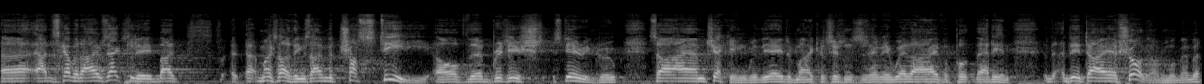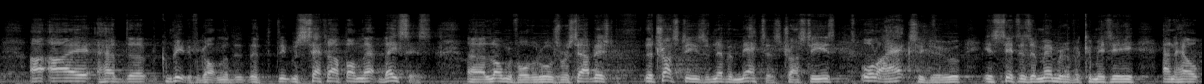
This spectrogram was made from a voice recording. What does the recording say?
uh, I discovered I was actually, by, uh, amongst other things, I'm a trustee of the British steering group, so I am checking with the aid of my constituency whether I ever put that in. Did I assure the honourable member, I, I had uh, completely forgotten that it, that it, was set up on that basis uh, long before the rules were established. The trustees have never met as trustees. All all I actually do is sit as a member of a committee and help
